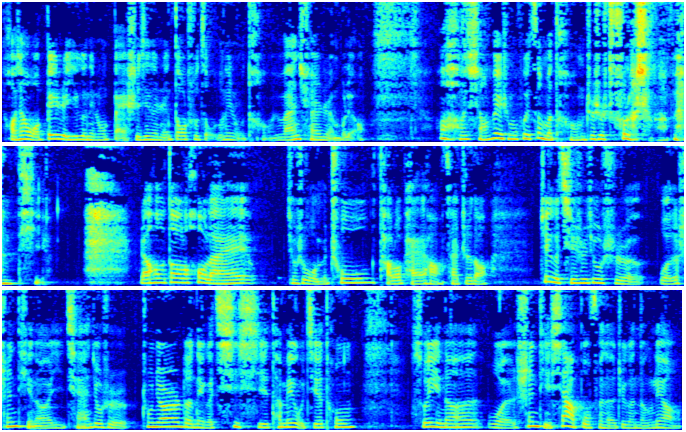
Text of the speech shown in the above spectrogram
好像我背着一个那种百十斤的人到处走的那种疼，完全忍不了。啊，我就想为什么会这么疼？这是出了什么问题？然后到了后来，就是我们抽塔罗牌哈，才知道这个其实就是我的身体呢，以前就是中间的那个气息它没有接通，所以呢，我身体下部分的这个能量。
